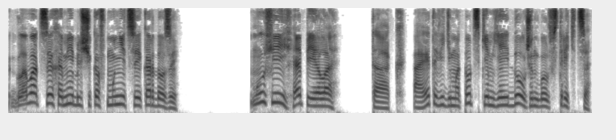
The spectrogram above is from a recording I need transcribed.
Глава цеха мебельщиков муниции Кардозы. Муфий опела. Так, а это, видимо, тот, с кем я и должен был встретиться.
